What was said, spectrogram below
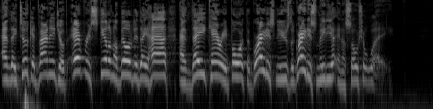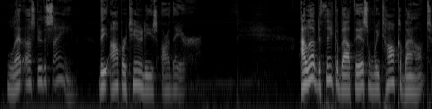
and they took advantage of every skill and ability they had and they carried forth the greatest news, the greatest media in a social way. Let us do the same. The opportunities are there. I love to think about this when we talk about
